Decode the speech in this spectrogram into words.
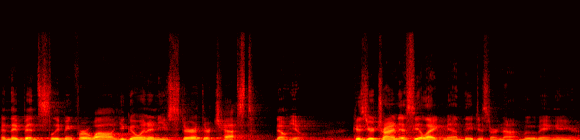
and they've been sleeping for a while, you go in and you stare at their chest, don't you? Because you're trying to see, like, man, they just are not moving. And, you're,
